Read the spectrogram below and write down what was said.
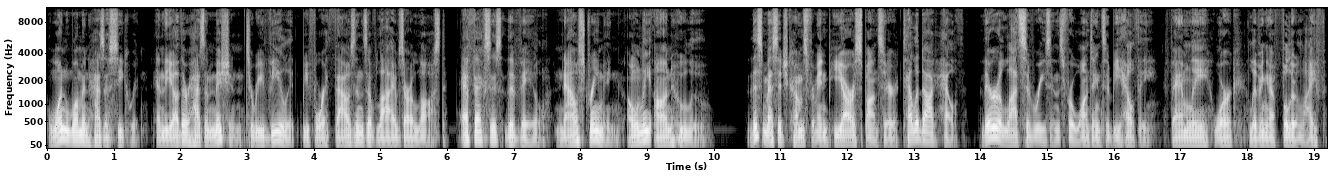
One woman has a secret, and the other has a mission to reveal it before thousands of lives are lost. FX's The Veil, now streaming only on Hulu. This message comes from NPR sponsor Teladoc Health. There are lots of reasons for wanting to be healthy family, work, living a fuller life.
